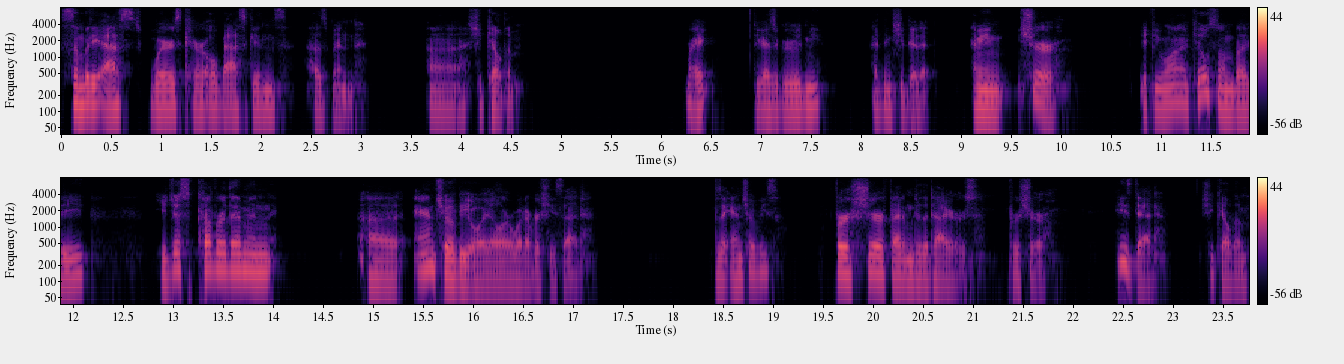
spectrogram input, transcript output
Somebody asked, "Where's Carole Baskin's husband?" Uh, she killed him. Right? Do you guys agree with me? I think she did it. I mean, sure, if you want to kill somebody, you just cover them in uh, anchovy oil or whatever she said. Was it anchovies? For sure, fed him to the tigers. For sure. He's dead. She killed him.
